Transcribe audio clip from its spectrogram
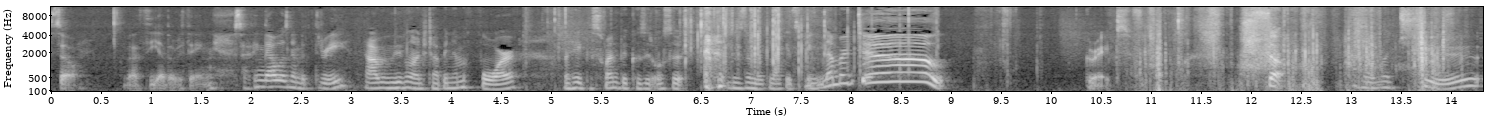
So that's the other thing. So I think that was number three. Now we're moving on to topic number four. I'm gonna take this one because it also doesn't look like it's being number two. Great. So number two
